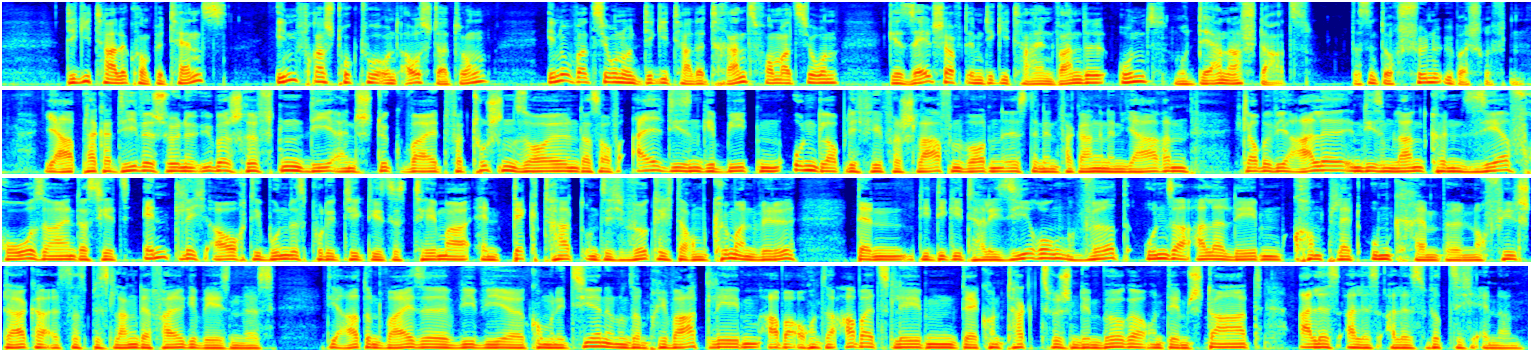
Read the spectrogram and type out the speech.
Digitale Kompetenz, Infrastruktur und Ausstattung, Innovation und digitale Transformation, Gesellschaft im digitalen Wandel und moderner Staat. Das sind doch schöne Überschriften. Ja, plakative, schöne Überschriften, die ein Stück weit vertuschen sollen, dass auf all diesen Gebieten unglaublich viel verschlafen worden ist in den vergangenen Jahren. Ich glaube, wir alle in diesem Land können sehr froh sein, dass jetzt endlich auch die Bundespolitik dieses Thema entdeckt hat und sich wirklich darum kümmern will. Denn die Digitalisierung wird unser aller Leben komplett umkrempeln, noch viel stärker als das bislang der Fall gewesen ist die Art und Weise, wie wir kommunizieren in unserem Privatleben, aber auch unser Arbeitsleben, der Kontakt zwischen dem Bürger und dem Staat, alles, alles, alles wird sich ändern.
